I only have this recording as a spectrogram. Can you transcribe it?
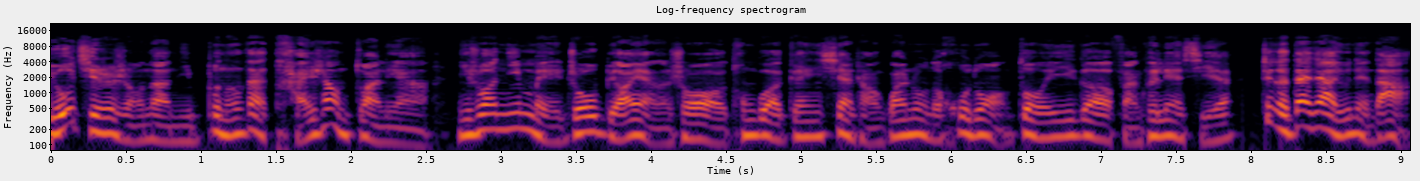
尤其是什么呢？你不能在台上锻炼啊！你说你每周表演的时候，通过跟现场观众的互动作为一个反馈练习，这个代价有点大。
